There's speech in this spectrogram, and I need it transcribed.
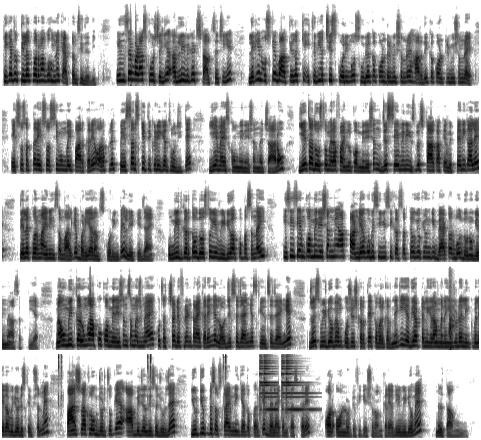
ठीक है तो तिलक वर्मा को हमने कैप्टनसी दे दी। इनसे बड़ा स्कोर चाहिए अर्ली विकेट स्टार्क से चाहिए, लेकिन उसके बाद तिलक की इतनी अच्छी स्कोरिंग हो, सूर्य का कंट्रीब्यूशन रहे, हार्दिक का कंट्रीब्यूशन रहे 170 180 मुंबई पार करे और अपने पेसर्स की तिकड़ी के थ्रू जीते, ये मैं इस कॉम्बिनेशन में चाह रहा हूँ। ये था दोस्तों मेरा फाइनल कॉम्बिनेशन जिस सेम इनिंग्स में स्टार्क आके विकटे निकाले, तिलक वर्मा इनिंग संभाल के बढ़िया रन स्कोरिंग पे लेके जाए। उम्मीद करता हूँ दोस्तों ये वीडियो आपको पसंद आई। इसी सेम कॉम्बिनेशन में आप पांड्या को भी सीवीसी कर सकते हो, क्योंकि उनकी बैट और बॉल दोनों गेम में आ सकती है। मैं उम्मीद करूँगा आपको कॉम्बिनेशन समझ में आए, कुछ अच्छा डिफरेंट ट्राई करेंगे लॉजिक से जाएँगे स्किल से जाएँगे, जो इस वीडियो में हम कोशिश करते हैं कवर करने की। यदि आप टेलीग्राम में नहीं जुड़े लिंक मिलेगा वीडियो डिस्क्रिप्शन में। पाँच लाख लोग जुड़ चुके हैं, आप भी जल्दी से जुड़ जाए। यूट्यूब पर सब्सक्राइब नहीं किया तो करके बेलाइकन प्रेस करें और ऑन नोटिफिकेशन ऑन करें। अगली वीडियो में मिलता हूँ।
